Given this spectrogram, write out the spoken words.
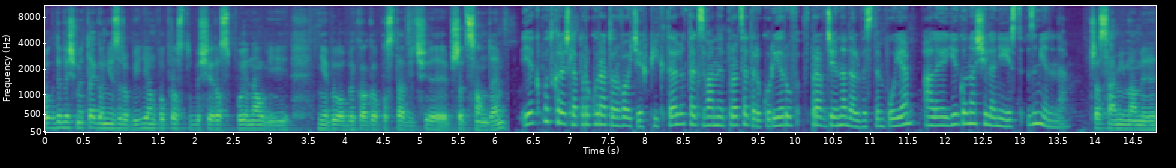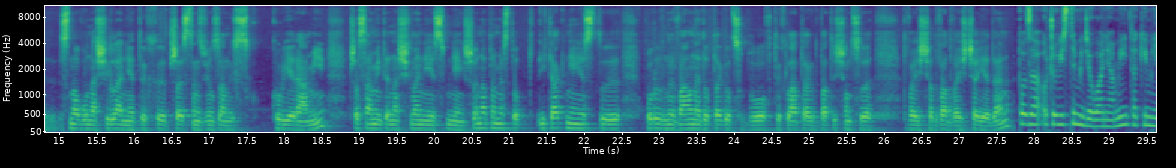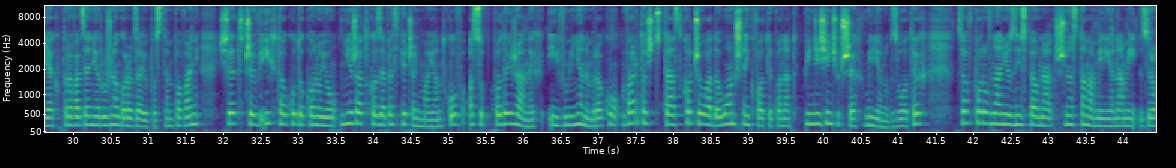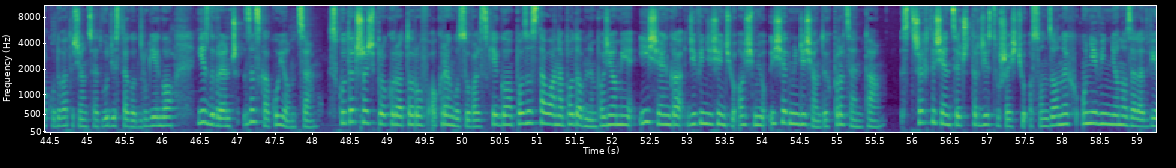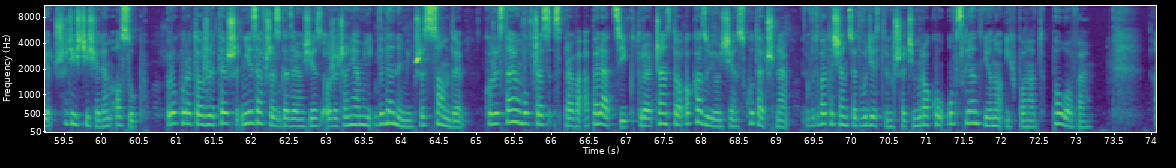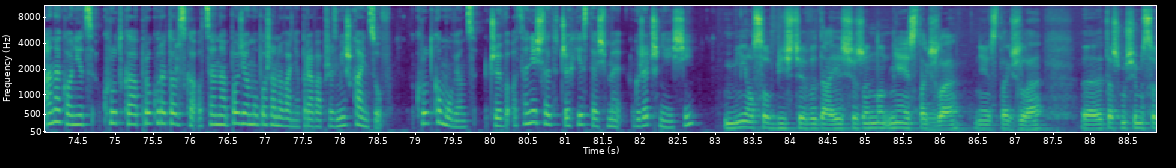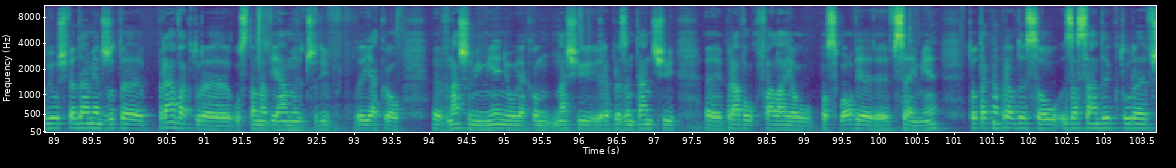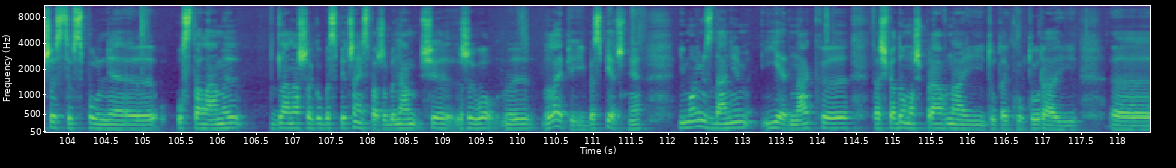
bo gdybyśmy tego nie zrobili, on po prostu by się rozpłynął i nie byłoby kogo postawić e, przed sądem. Jak podkreśla prokurator Wojciech Piktel, tak zwany proceder kurierów wprawdzie nadal występuje, ale jego nasilenie jest zmienne. Czasami mamy znowu nasilenie tych przestępstw związanych z kurierami. Czasami to nasilenie jest mniejsze, natomiast to i tak nie jest y, porównywalne do tego, co było w tych latach 2022-2021. Poza oczywistymi działaniami, takimi jak prowadzenie różnego rodzaju postępowań, śledczy w ich toku dokonują nierzadko zabezpieczeń majątków osób podejrzanych i w minionym roku wartość ta skoczyła do łącznej kwoty ponad 53 milionów złotych, co w porównaniu z niespełna 13 milionami z roku 2022 jest wręcz zaskakujące. Skuteczność prokuratorów okręgu suwalskiego pozostała na podobnym poziomie i sięga 98,7%. Z 3046 osądzonych uniewinniono zaledwie 37 osób. Prokuratorzy też nie zawsze zgadzają się z orzeczeniami wydanymi przez sądy. Korzystają wówczas z prawa apelacji, które często okazują się skuteczne. W 2023 roku uwzględniono ich ponad połowę. A na koniec krótka prokuratorska ocena poziomu poszanowania prawa przez mieszkańców. Krótko mówiąc, czy w ocenie śledczych jesteśmy grzeczniejsi? mi osobiście wydaje się, że no nie jest tak źle, nie jest tak źle. E, Też musimy sobie uświadamiać, że te prawa, które ustanawiamy, czyli jako w naszym imieniu, jako nasi reprezentanci e, prawo uchwalają posłowie e, w Sejmie, to tak naprawdę są zasady, które wszyscy wspólnie e, ustalamy dla naszego bezpieczeństwa, żeby nam się żyło lepiej i bezpiecznie. I moim zdaniem jednak y, ta świadomość prawna i tutaj kultura i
